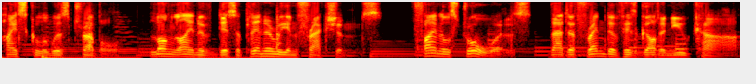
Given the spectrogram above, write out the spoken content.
high school was trouble. Long line of disciplinary infractions. Final straw was that a friend of his got a new car,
